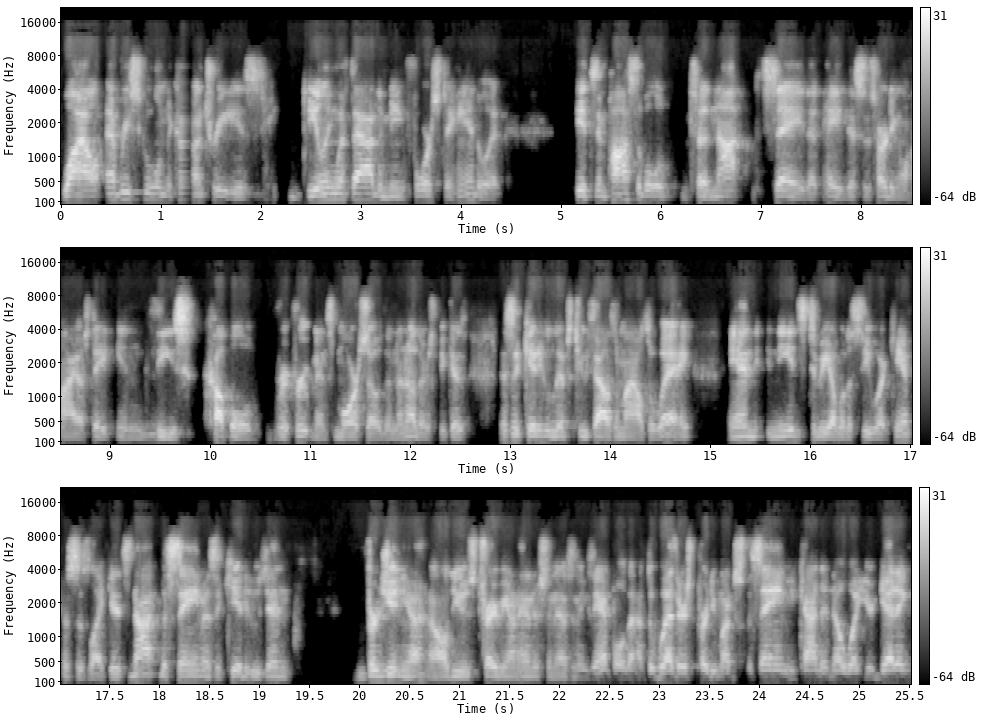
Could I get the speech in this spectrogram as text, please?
while every school in the country is dealing with that and being forced to handle it, it's impossible to not say that hey this is hurting ohio state in these couple recruitments more so than in others because this is a kid who lives 2000 miles away and needs to be able to see what campus is like it's not the same as a kid who's in virginia and i'll use TreVeyon henderson as an example that the weather's pretty much the same you kind of know what you're getting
